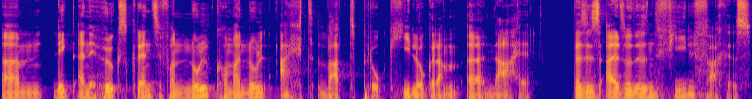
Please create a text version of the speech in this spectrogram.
ähm, legt eine Höchstgrenze von 0,08 Watt pro Kilogramm äh, nahe. Das ist also, das ist ein Vielfaches.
